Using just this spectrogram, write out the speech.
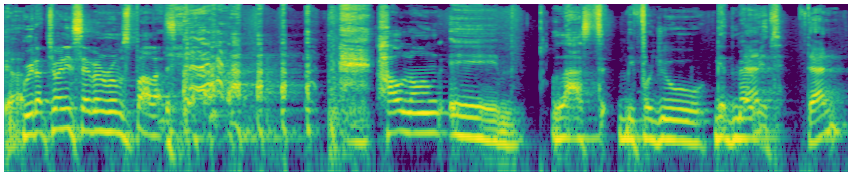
yeah. with a 27 rooms palace. How long um, last before you get married? Then, then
